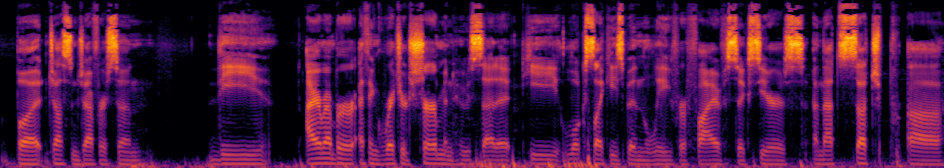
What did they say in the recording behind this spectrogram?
But Justin Jefferson, the I remember I think Richard Sherman who said it. He looks like he's been in the league for five, six years, and that's such uh,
